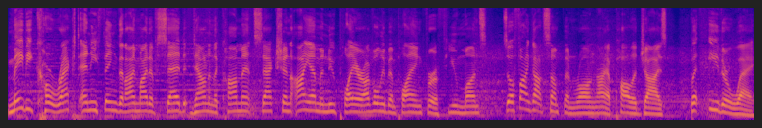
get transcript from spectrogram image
maybe correct anything that I might have said down in the comment section. I am a new player, I've only been playing for a few months, so if I got something wrong, I apologize. But either way,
